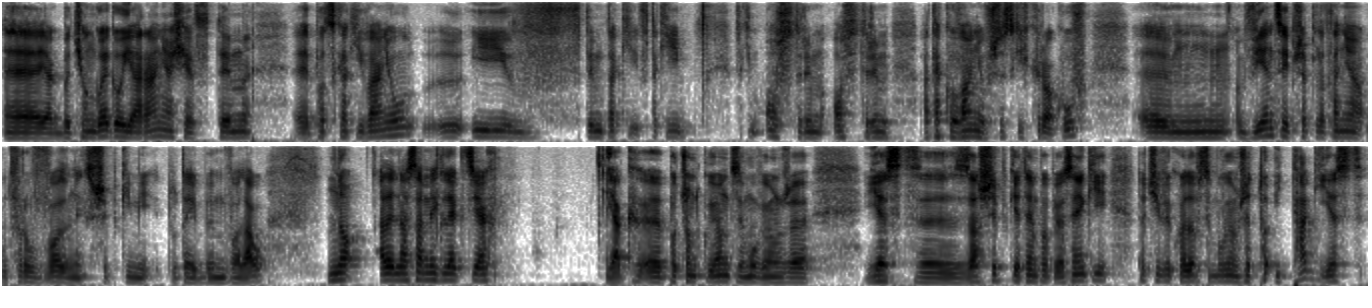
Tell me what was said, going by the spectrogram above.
e, jakby ciągłego jarania się w tym e, podskakiwaniu i w tym taki, w, taki, w takim ostrym, ostrym atakowaniu wszystkich kroków. Więcej przeplatania utworów wolnych z szybkimi tutaj bym wolał. No, ale na samych lekcjach, jak początkujący mówią, że jest e, za szybkie tempo piosenki, to ci wykładowcy mówią, że to i tak jest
